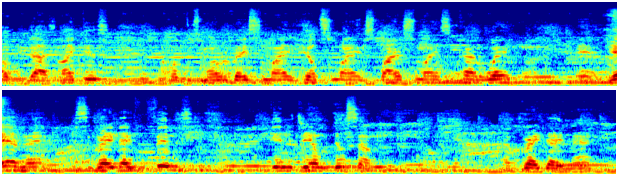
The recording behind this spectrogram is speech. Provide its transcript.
hope you guys like this. I hope this motivates somebody, helps somebody, inspires somebody in some kind of way. And yeah, man, it's a great day for fitness. Get in the gym and do something. Have a great day, man.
